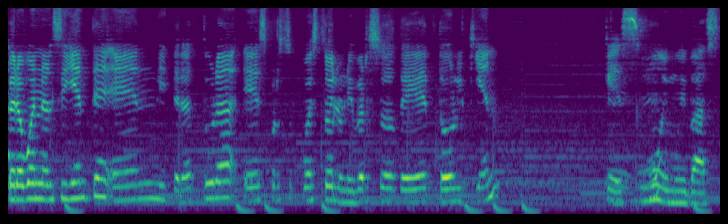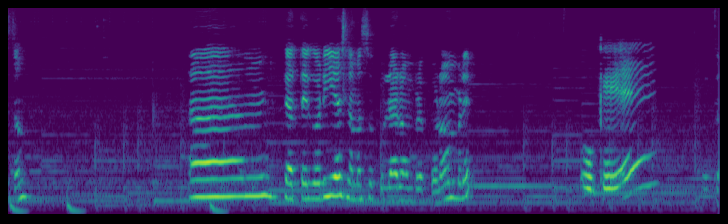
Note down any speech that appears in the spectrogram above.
Pero bueno, el siguiente en literatura es por supuesto el universo de Tolkien, que es muy, muy vasto. categoría es la más popular hombre por hombre. Ok. Ok.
